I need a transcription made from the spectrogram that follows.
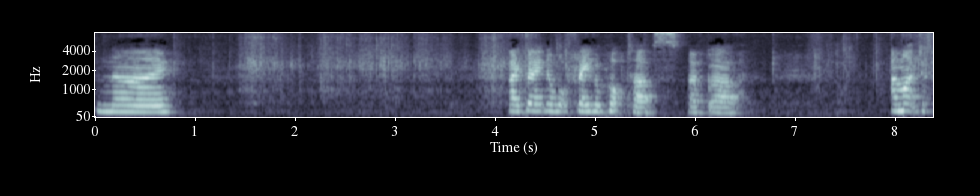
No. I don't know what flavour Pop-Tarts I've got. I might just,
